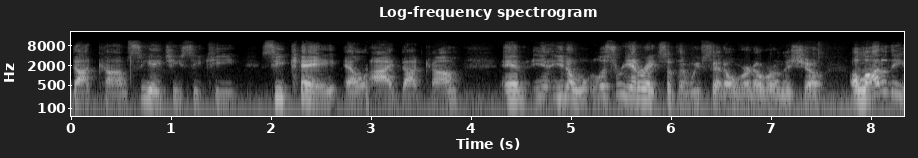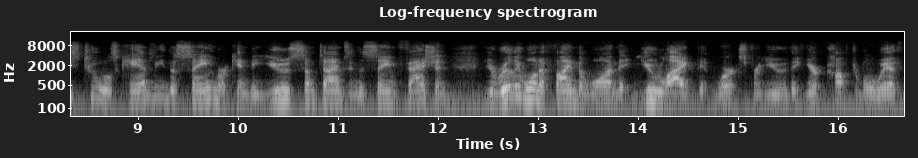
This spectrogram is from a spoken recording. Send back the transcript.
checkli.com, C H E C K L I.com. And, you know, let's reiterate something we've said over and over on this show. A lot of these tools can be the same or can be used sometimes in the same fashion. You really want to find the one that you like, that works for you, that you're comfortable with,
